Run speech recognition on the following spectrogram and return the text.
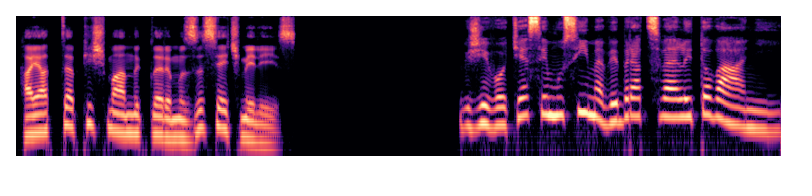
Hayatta pişmanlıklarımızı seçmeliyiz. V životě si musíme vybrat své litování.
